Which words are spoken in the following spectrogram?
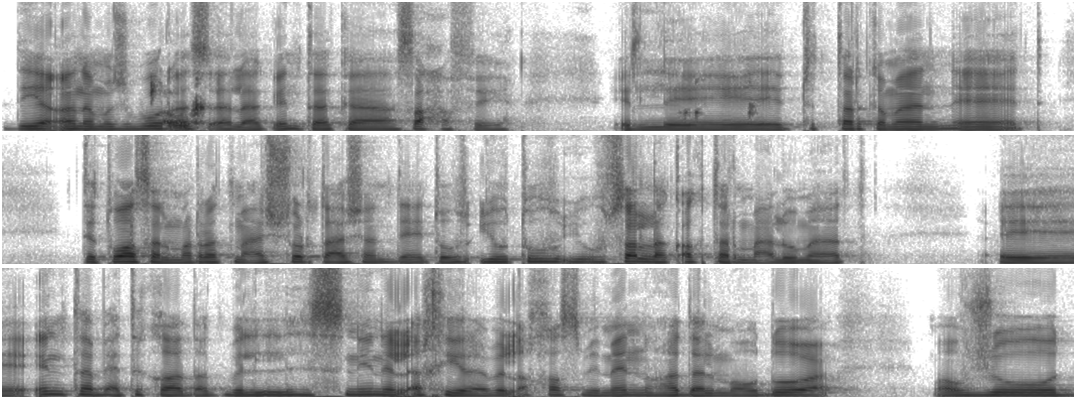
دي أنا مجبور أسألك أنت كصحفي اللي بتضطر كمان إيه، تتواصل مرات مع الشرطة عشان يوصل لك أكثر معلومات انت باعتقادك بالسنين الأخيرة بالأخص بما إنه هذا الموضوع موجود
